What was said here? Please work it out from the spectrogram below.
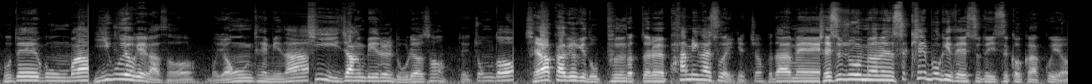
고대 공방 2구역에 가서 뭐 영웅템이나 T2 장비를 노려서 좀 더 제약 가격이 높은 것들을 파밍할 수가 있겠죠. 그 다음에 재수 좋으면은 스킬북이 될 수도 있을 것 같고요.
